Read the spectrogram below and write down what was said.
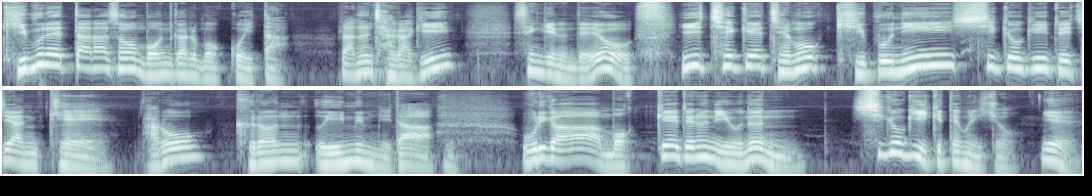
기분에 따라서 뭔가를 먹고 있다. 라는 자각이 생기는데요. 이 책의 제목 기분이 식욕이 되지 않게 바로 그런 의미입니다. 우리가 먹게 되는 이유는 식욕이 있기 때문이죠. 예.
